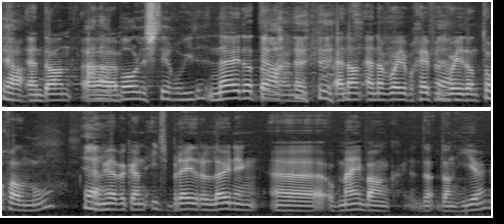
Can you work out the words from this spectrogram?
Ja, En dan... anabole steroïden. nee, dat, dat, Ja. nee, nee. En, dan, en dan word je op een gegeven moment word je dan toch wel moe. Ja, En nu heb ik een iets bredere leuning eh, op mijn bank da- dan hier.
